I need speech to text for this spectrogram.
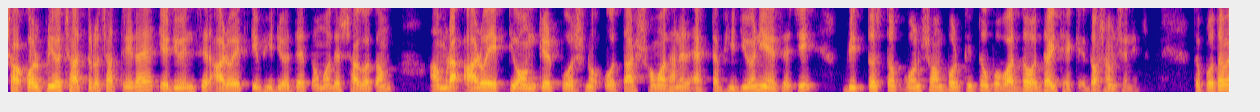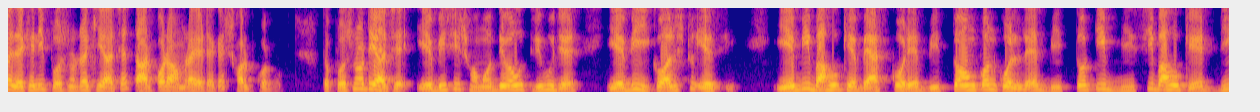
সকল প্রিয় ছাত্রছাত্রীরা এডুইন্সের আরও একটি ভিডিওতে তোমাদের স্বাগতম। আমরা আরও একটি অঙ্কের প্রশ্ন ও তার সমাধানের একটা ভিডিও নিয়ে এসেছি। বৃত্তস্থ কোণ সম্পর্কিত উপপাদ্য অধ্যায় থেকে, দশম শ্রেণির। তো প্রথমে দেখে নিই প্রশ্নটা কি আছে, তারপর আমরা এটাকে সলভ করব। তো প্রশ্নটি আছে এবিসি সমদ্বিবাহু ত্রিভুজের AB equals to AC AB বাহুকে ব্যাস করে বৃত্ত অঙ্কন করলে বৃত্তটি বিসি বাহুকে ডি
